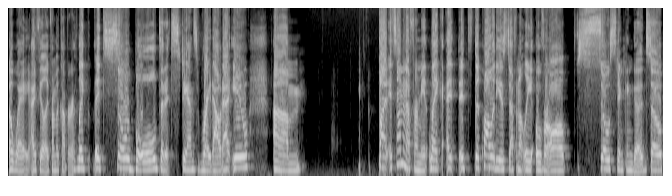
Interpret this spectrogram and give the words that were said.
away, I feel like, from the cover. Like it's so bold that it stands right out at you. Um, but it's not enough for me. Like it, it's the quality is definitely overall so stinking good. So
